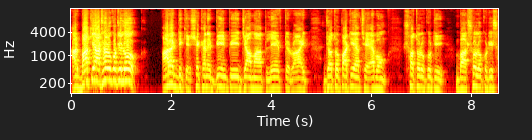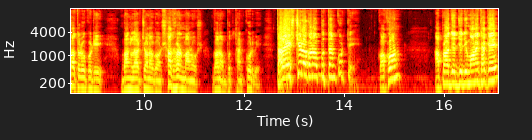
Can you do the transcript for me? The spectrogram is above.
আর বাকি আঠারো কোটি লোক। আর একদিকে সেখানে বিএনপি, জামাত, লেফট, রাইট যত পার্টি আছে এবং সতেরো কোটি বা ষোলো কোটি, সতেরো কোটি বাংলার জনগণ, সাধারণ মানুষ গণ অভ্যুত্থান করবে। তারা এসছিল গণ অভ্যুত্থান করতে। কখন? আপনাদের যদি মনে থাকে,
